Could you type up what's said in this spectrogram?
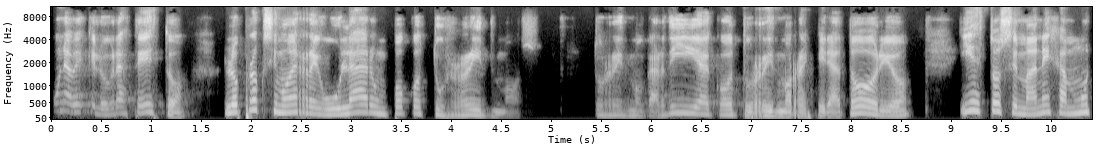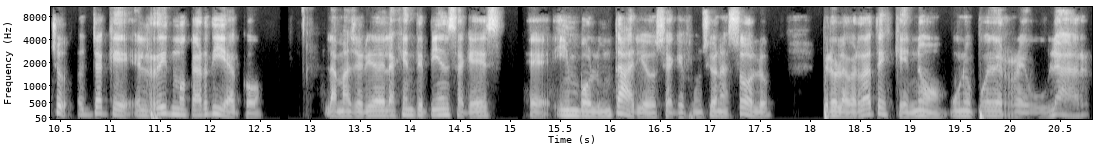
Una vez que lograste esto, lo próximo es regular un poco tus ritmos, tu ritmo cardíaco, tu ritmo respiratorio, y esto se maneja mucho, ya que el ritmo cardíaco, la mayoría de la gente piensa que es eh, involuntario, o sea que funciona solo, pero la verdad es que no, uno puede regular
